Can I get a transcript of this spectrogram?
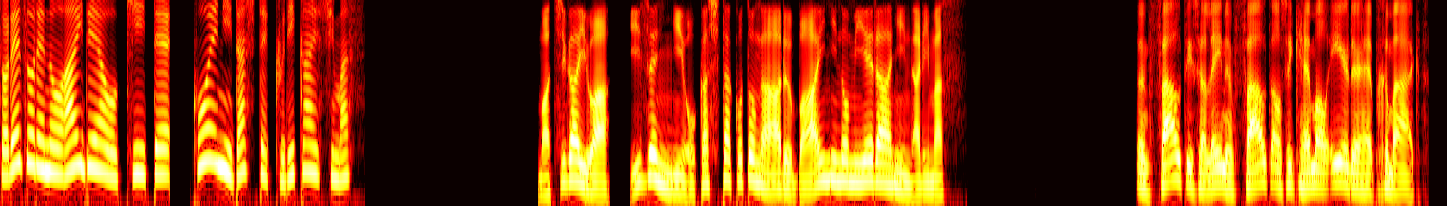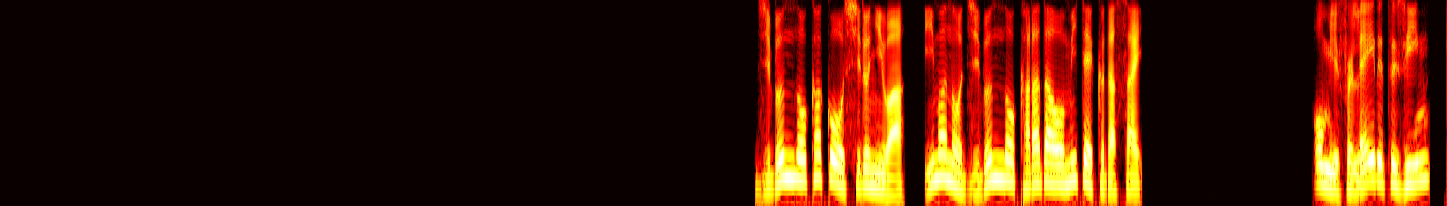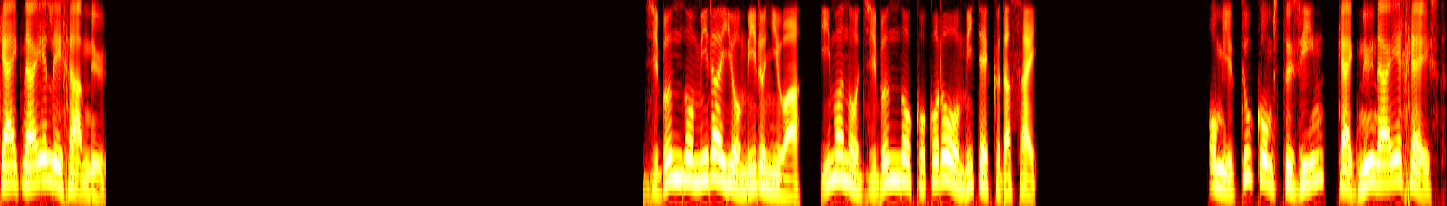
それぞれのアイデアを聞いて、声に出して繰り返します。間違いは以前に犯したことがある場合にのみエラーになります。Een fout is alleen een fout als ik hem al eerder heb gemaakt. 自分の過去を知るには、今の自分の体を見てください。Om je verleden te zien, kijk naar je lichaam nu. 自分の未来を見るには、今の自分の心を見てください。 Om je toekomst te zien, kijk nu naar je geest.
